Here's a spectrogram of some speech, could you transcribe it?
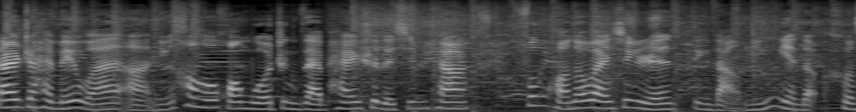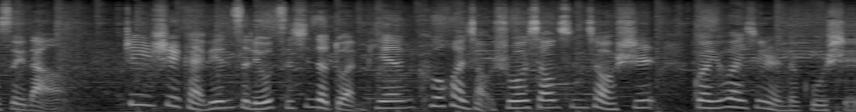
当然这还没完啊！宁浩和黄渤正在拍摄的新片《疯狂的外星人》定档明年的贺岁档。这是改编自刘慈欣的短篇科幻小说《乡村教师》，关于外星人的故事。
